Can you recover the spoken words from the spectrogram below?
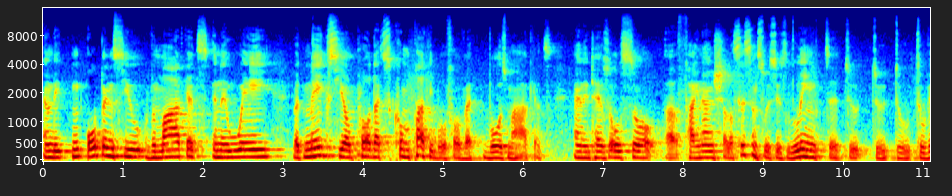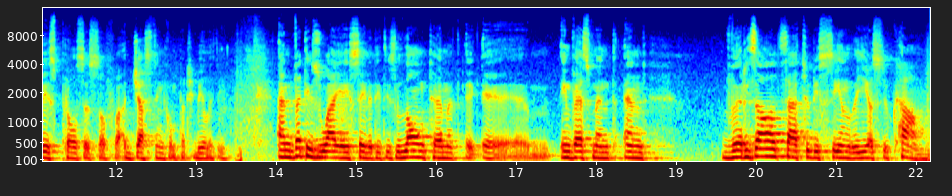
and it opens you the markets in a way that makes your products compatible for that, those markets. And it has also uh, financial assistance, which is linked to, to, to, to this process of adjusting compatibility. And that is why I say that it is long-term uh, uh, investment and the results are to be seen in the years to come.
